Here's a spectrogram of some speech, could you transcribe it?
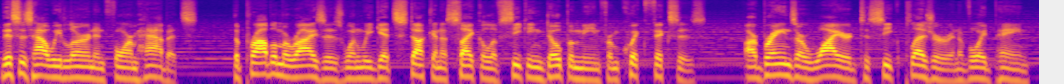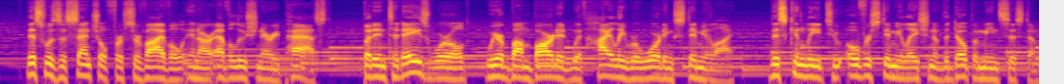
This is how we learn and form habits. The problem arises when we get stuck in a cycle of seeking dopamine from quick fixes. Our brains are wired to seek pleasure and avoid pain. This was essential for survival in our evolutionary past, but in today's world, we're bombarded with highly rewarding stimuli. This can lead to overstimulation of the dopamine system.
